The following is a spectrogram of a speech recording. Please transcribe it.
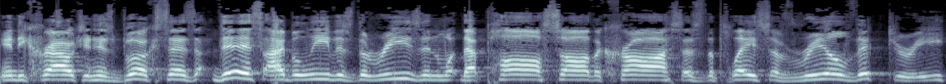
Andy Crouch in his book says, This, I believe, is the reason that Paul saw the cross as the place of real victory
